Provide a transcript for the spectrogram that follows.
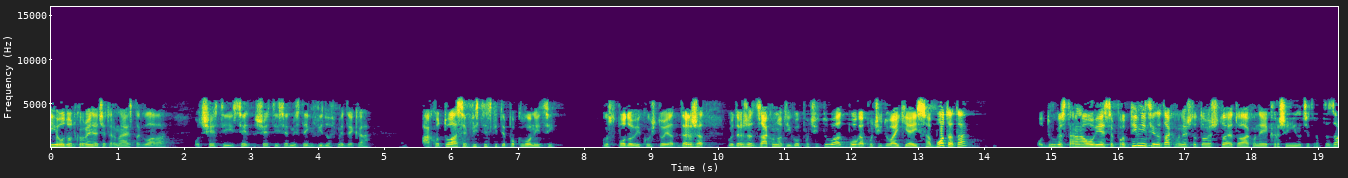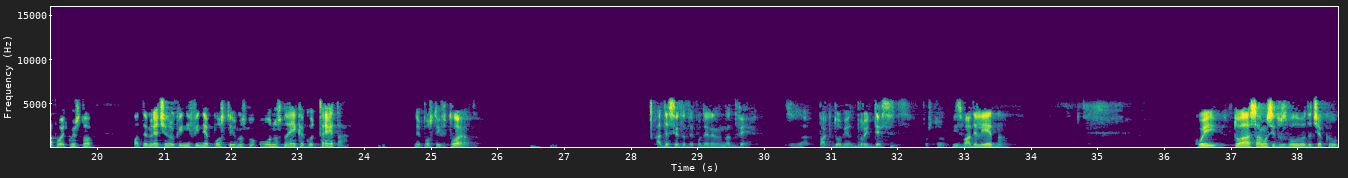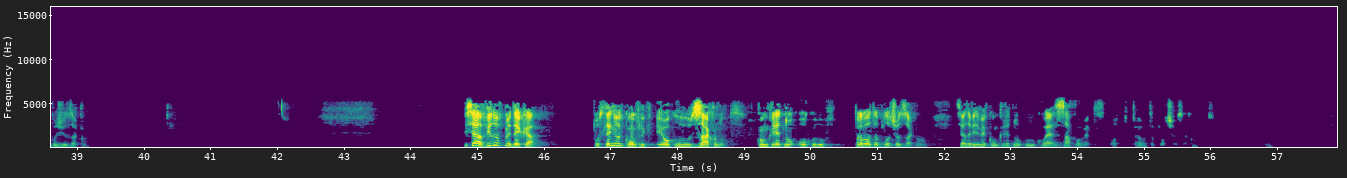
И од Откровение 14 глава, од 6 и 7 стек, видовме дека, ако тоа се вистинските поклоници, господови, кои што ја држат, го држат законот и го почитуваат Бога, почитувајќи ја и саботата, од друга страна, овие се противници на такво нешто, тоа што е тоа ако не е кршење на четвртата заповед, кој што Потем речено, кај нифи не постои, односно, односно е како трета. Не постои втората. А десетата е поделена на две, за да пак добијат број 10, пошто изваделе една. Кој тоа само си дозволува да чепка во Божиот закон. И сега видовме дека последниот конфликт е околу законот конкретно околу првата плоча од законот. Сега да видиме конкретно околу која е заповед од првата плоча од законот.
